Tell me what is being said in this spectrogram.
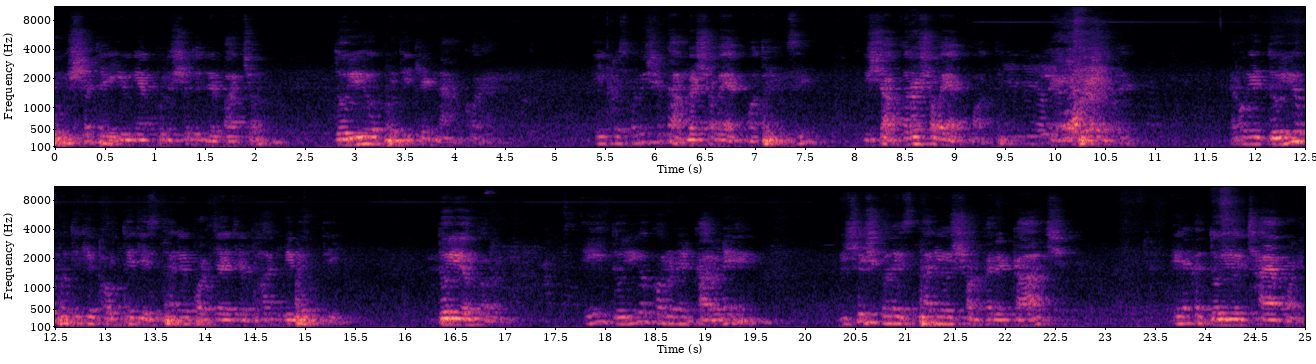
ভবিষ্যতে ইউনিয়ন পরিষদের নির্বাচন দলীয় প্রতীকে না করা। এই প্রস্তাবের সাথে আমরা সবাই একমত হয়েছি। নিশ্চয় আপনারা সবাই একমত। এবং এই দলীয় প্রতীকে করতে যে স্থানীয় পর্যায়ে যে ভাগ বিভক্তি, দলীয়করণ, এই দলীয়করণের কারণে বিশেষ করে স্থানীয় সরকারের কাজ, এর একটা দলীয় ছায়া পড়ে।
